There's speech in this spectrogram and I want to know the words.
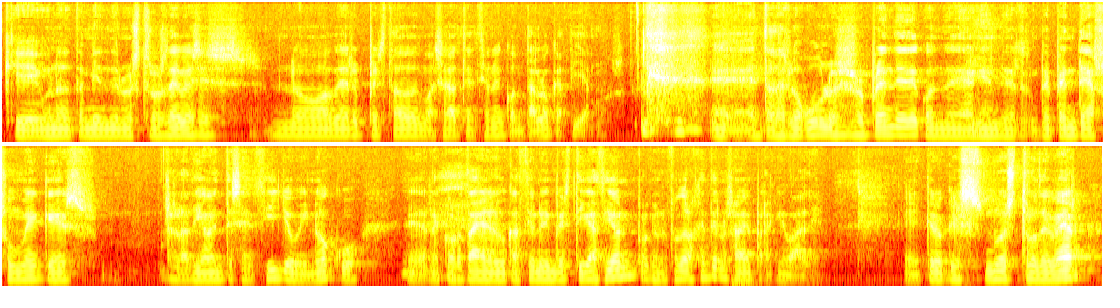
que uno también de nuestros debes es no haber prestado demasiada atención en contar lo que hacíamos. eh, entonces luego uno se sorprende de cuando alguien de repente asume que es relativamente sencillo, inocuo, eh, recortar en educación e investigación, porque en el fondo la gente no sabe para qué vale. Eh, creo que es nuestro deber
